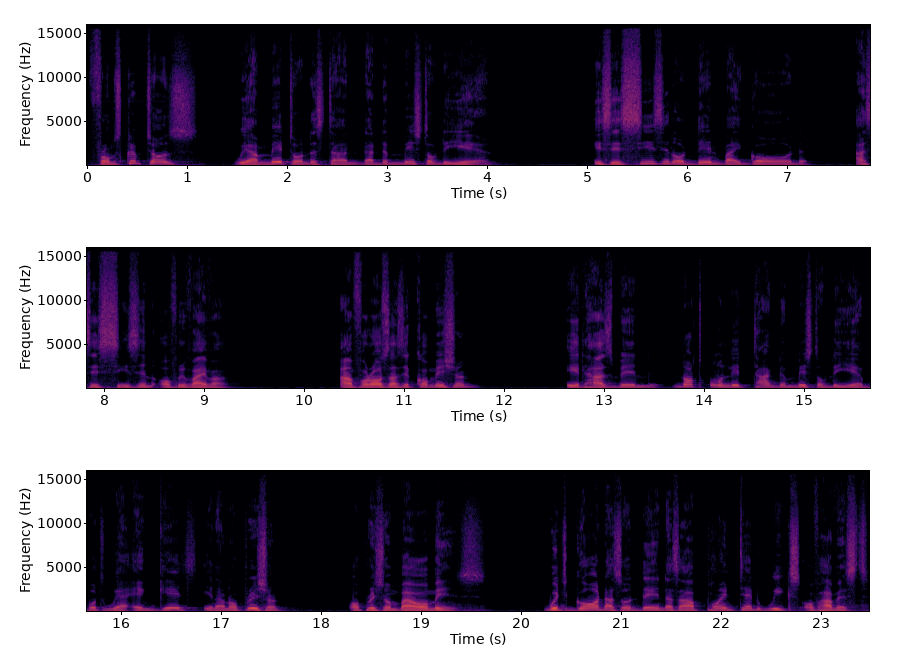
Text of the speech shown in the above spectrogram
From scriptures, we are made to understand that the midst of the year is a season ordained by God as a season of revival. And for us as a commission, it has been not only tagged the midst of the year, but we are engaged in an operation, operation by all means, which God has ordained as our appointed weeks of harvest.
